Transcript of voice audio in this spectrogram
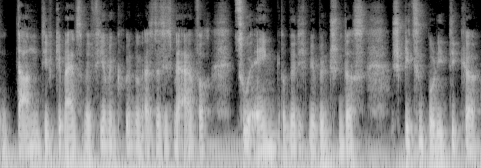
und dann die gemeinsame Firmengründung. Also das ist mir einfach zu eng. Da würde ich mir wünschen, dass Spitzenpolitiker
